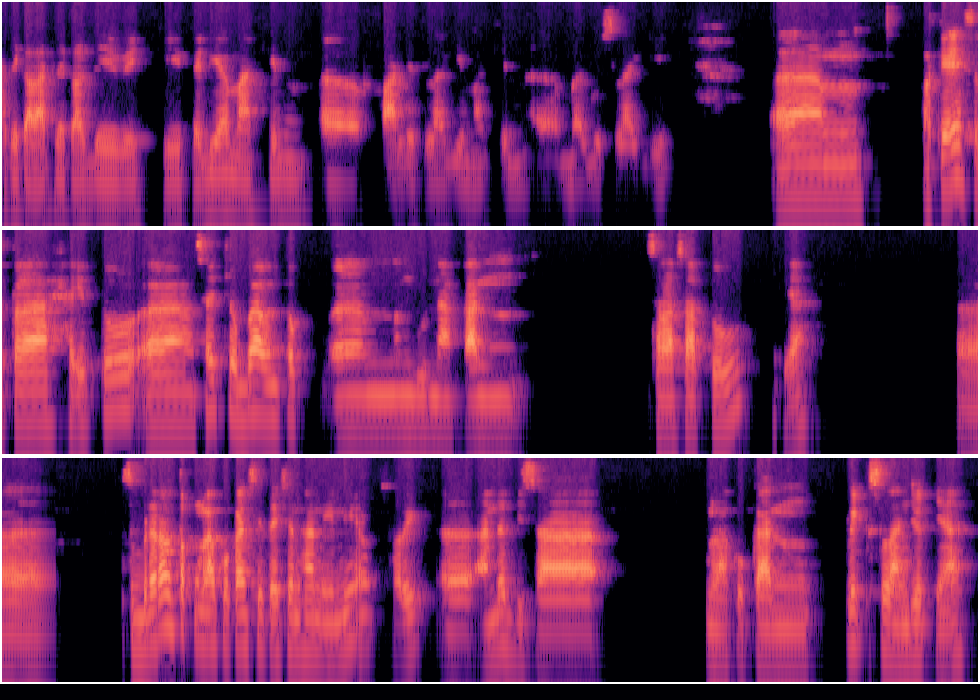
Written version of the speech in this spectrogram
artikel-artikel di Wikipedia makin uh, valid lagi, makin uh, bagus lagi. Um, Oke, okay, setelah itu uh, saya coba untuk um, menggunakan salah satu ya. Uh, sebenarnya untuk melakukan citation hunt ini, oh, sorry, uh, Anda bisa melakukan klik selanjutnya.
